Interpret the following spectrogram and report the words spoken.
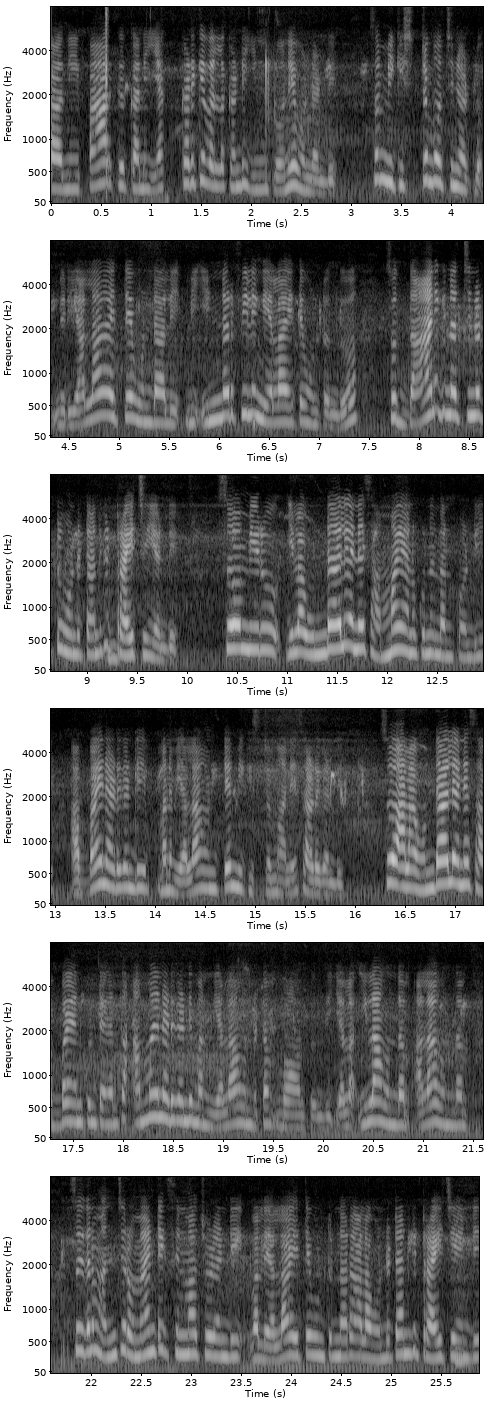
కానీ పార్క్ కానీ ఎక్కడికి వెళ్ళకండి ఇంట్లోనే ఉండండి. సో మీకు ఇష్టం వచ్చినట్లు మీరు ఎలా అయితే ఉండాలి మీ ఇన్నర్ ఫీలింగ్ ఎలా అయితే ఉంటుందో సో దానికి నచ్చినట్టు ఉండటానికి ట్రై చేయండి. సో మీరు ఇలా ఉండాలి అనేసి అమ్మాయి అనుకున్నది అనుకోండి అబ్బాయిని అడగండి మనం ఎలా ఉంటే మీకు ఇష్టమా అనేసి అడగండి. సో అలా ఉండాలి అనేసి అబ్బాయి అనుకుంటే కనుక అమ్మాయిని అడగండి మనం ఎలా ఉండటం బాగుంటుంది ఎలా ఇలా ఉందాం అలా ఉందాం సో ఏదైనా మంచి రొమాంటిక్ సినిమా చూడండి వాళ్ళు ఎలా అయితే ఉంటున్నారో అలా ఉండటానికి ట్రై చేయండి.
